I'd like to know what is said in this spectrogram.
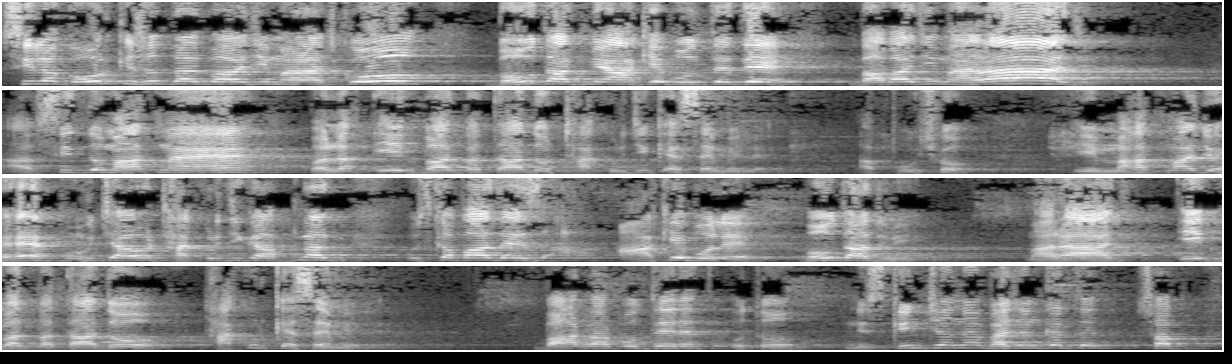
शिला गौर किशोरदास बाबा जी महाराज को बहुत आदमी आके बोलते थे बाबा जी महाराज, आप सिद्ध महात्मा हैं बोला एक बात बता दो, ठाकुर जी कैसे मिले? अब पूछो। ये महात्मा जो है, पहुँचा वो ठाकुर जी का अपना, उसका पास आके बोले, बहुत आदमी महाराज, एक बात बता दो, ठाकुर कैसे मिले? बार बार बोलते रहते, वो तो निष्किंचन है, भजन करते, सब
